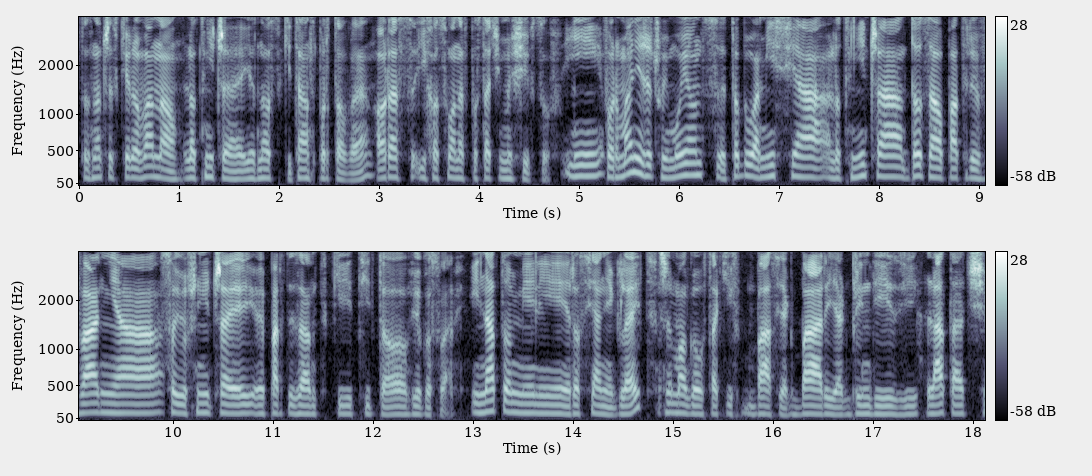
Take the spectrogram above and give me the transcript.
To znaczy skierowano lotnicze jednostki transportowe oraz ich osłonę w postaci myśliwców. I formalnie rzecz ujmując, to była misja lotnicza do zaopatrywania sojuszniczej partyzantki Tito w Jugosławii. I na to mieli Rosjanie Glade, że mogą w takich baz jak Bari, jak Brindisi latać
